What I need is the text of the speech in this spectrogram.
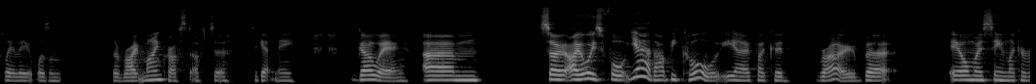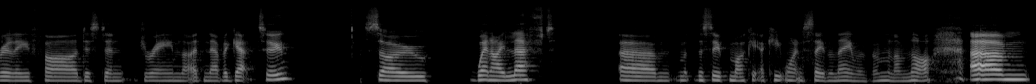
clearly it wasn't the right Minecraft stuff to to get me going um so I always thought yeah that'd be cool you know if I could grow but it almost seemed like a really far distant dream that I'd never get to. So when I left um the supermarket i keep wanting to say the name of them and i'm not um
